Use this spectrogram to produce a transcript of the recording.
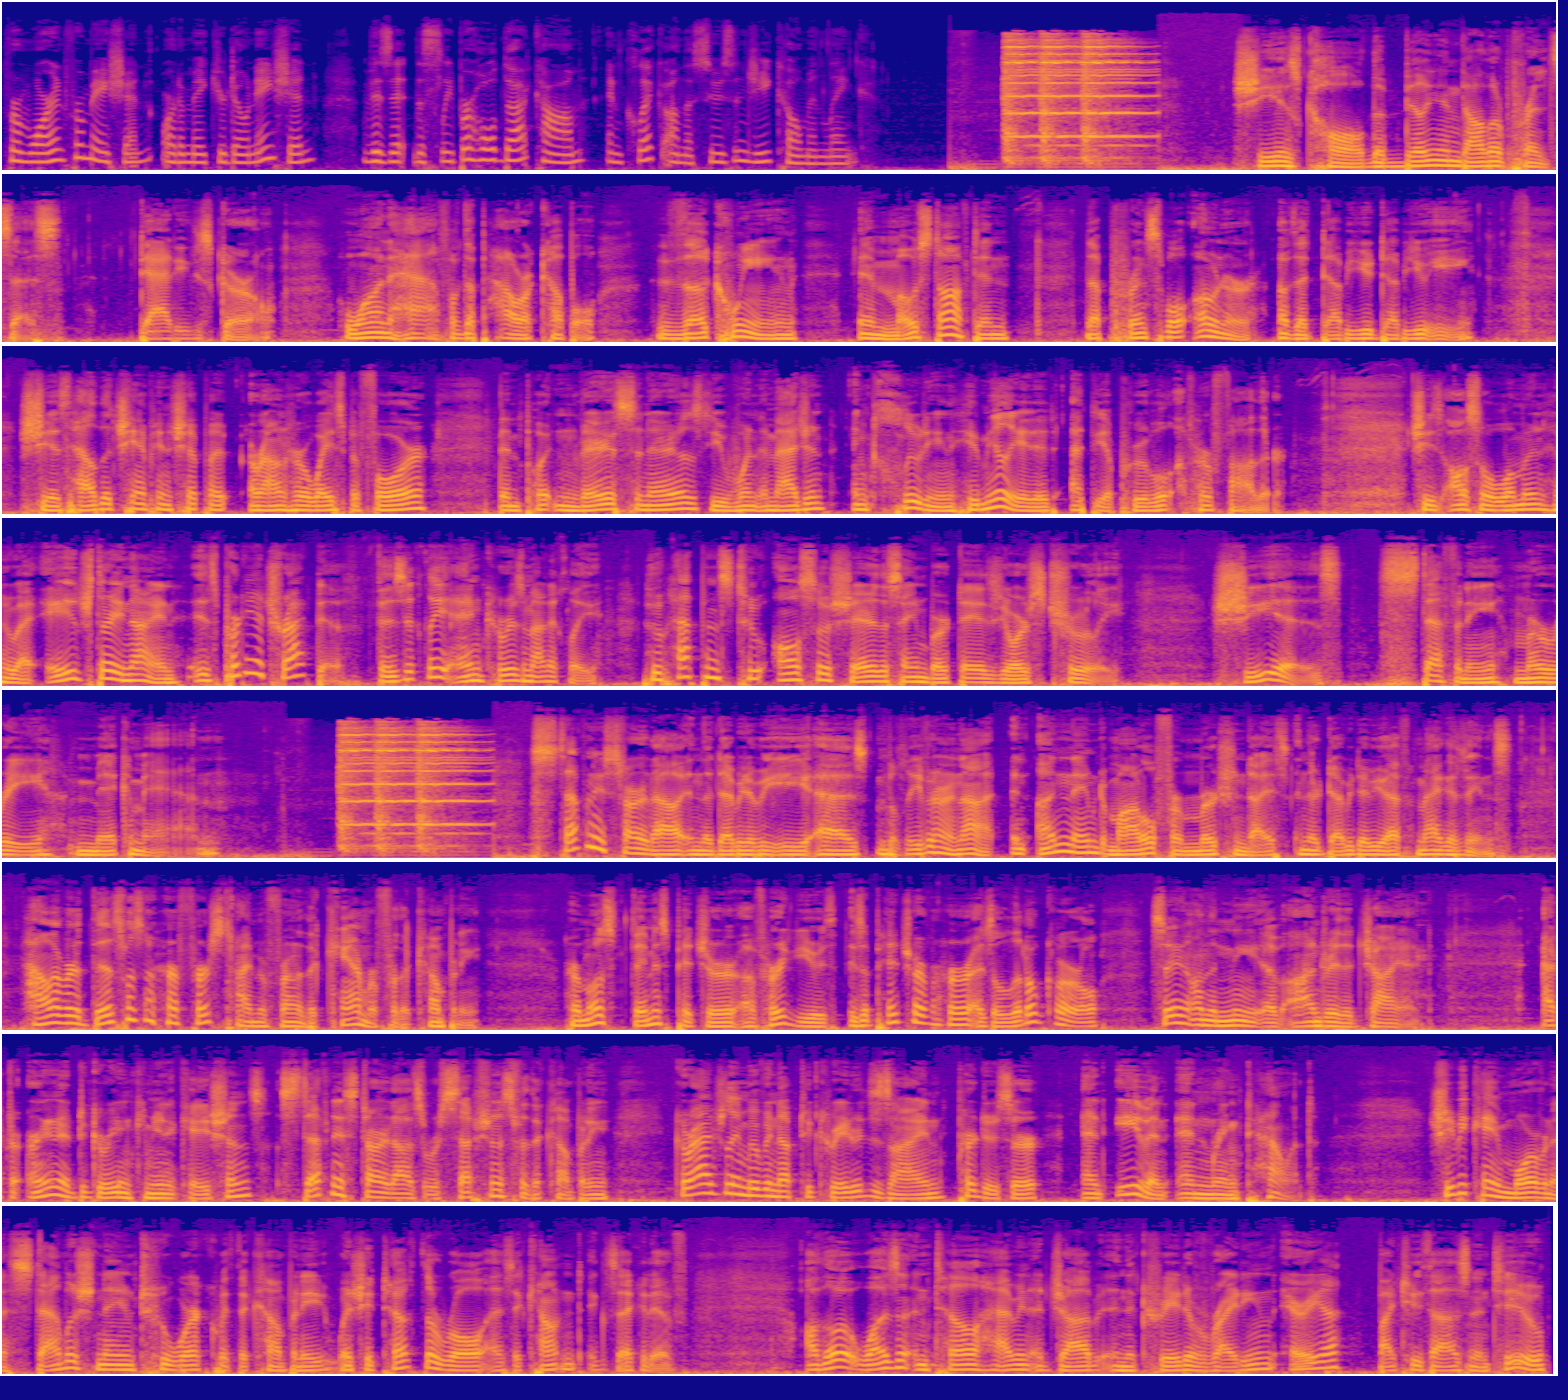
For more information or to make your donation, visit thesleeperhold.com and click on the Susan G. Komen link. She is called the Billion Dollar Princess, Daddy's Girl, one half of the power couple, the Queen, and most often, the principal owner of the WWE. She has held the championship around her waist before, been put in various scenarios you wouldn't imagine, including humiliated at the approval of her father. She's also a woman who, at age 39, is pretty attractive, physically and charismatically, who happens to also share the same birthday as yours truly. She is Stephanie Marie McMahon. Stephanie started out in the WWE as, believe it or not, an unnamed model for merchandise in their WWF magazines. However, this wasn't her first time in front of the camera for the company. Her most famous picture of her youth is a picture of her as a little girl sitting on the knee of Andre the Giant. After earning a degree in communications, Stephanie started out as a receptionist for the company, gradually moving up to creative design, producer, and even in ring talent. She became more of an established name to work with the company when she took the role as accountant executive. Although it wasn't until having a job in the creative writing area by 2002,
